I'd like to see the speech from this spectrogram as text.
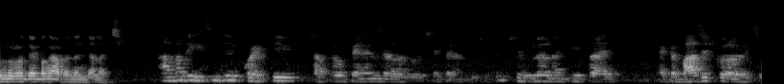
অনুরোধ এবং আবেদন জানাচ্ছি। আমরা দেখেছি যে কয়েকটি ছাত্র প্যানেল যারা রয়েছে, প্যানেল বিষয়তে সেগুলো নাকি প্রায় একটা বাজেট করা হয়েছে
